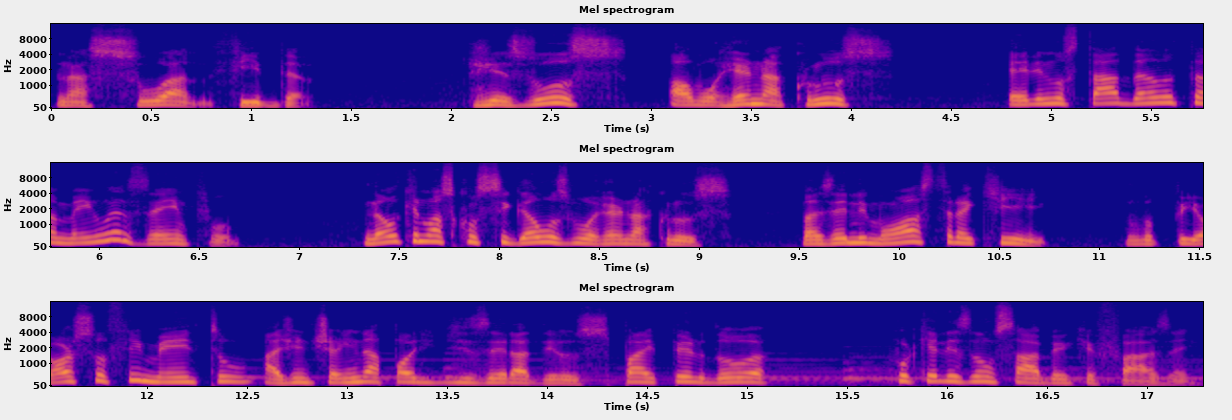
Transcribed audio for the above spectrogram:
na sua vida. Jesus, ao morrer na cruz, ele nos está dando também um exemplo. Não que nós consigamos morrer na cruz, mas ele mostra que no pior sofrimento a gente ainda pode dizer a Deus: Pai, perdoa, porque eles não sabem o que fazem.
